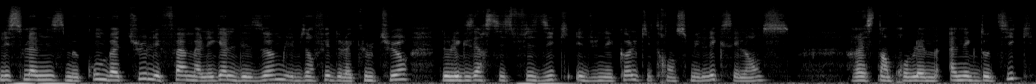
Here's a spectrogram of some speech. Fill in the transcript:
l'islamisme combattu, les femmes à l'égal des hommes, les bienfaits de la culture, de l'exercice physique et d'une école qui transmet l'excellence Reste un problème anecdotique,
